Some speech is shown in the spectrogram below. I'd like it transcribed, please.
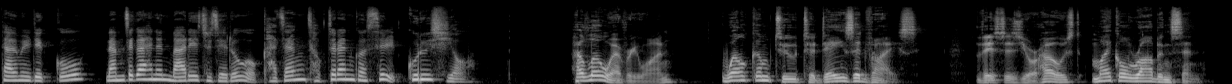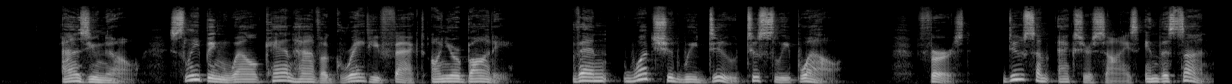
다음을 듣고 남자가 하는 말의 주제로 가장 적절한 것을 고르시오. Hello, everyone. Welcome to today's advice. This is your host, Michael Robinson. As you know, sleeping well can have a great effect on your body. Then, what should we do to sleep well? First, do some exercise in the sun.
